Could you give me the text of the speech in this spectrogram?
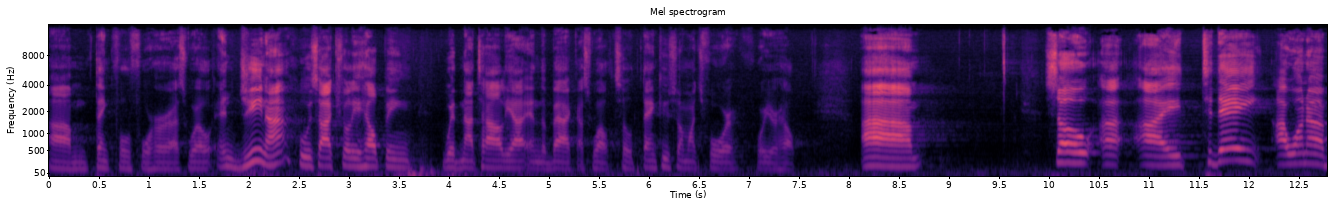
I'm thankful for her as well. And Gina, who is actually helping with Natalia in the back as well. So thank you so much for, for your help. Um, so uh, I today I want to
